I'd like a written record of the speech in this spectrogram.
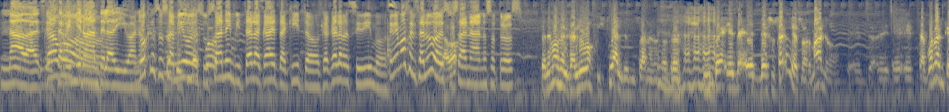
nada, se, se rindieron ante la diva, ¿no? Vos que sos Lo que amigo sí de puedo- Susana, invitala acá de Taquito, que acá la recibimos. Tenemos el saludo de va- Susana nosotros. Tenemos el saludo oficial de Susana nosotros. De, de Susana y de su hermano. ¿Se acuerdan que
